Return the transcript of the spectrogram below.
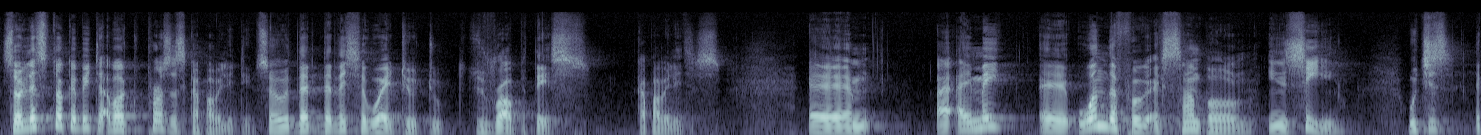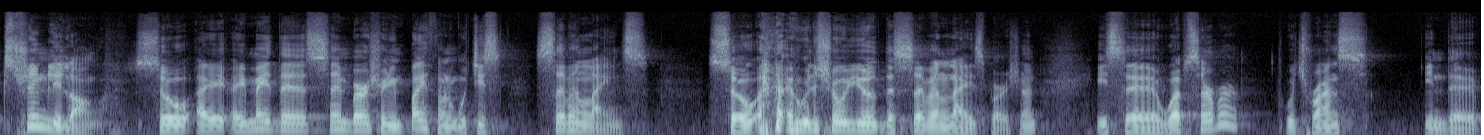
so let's talk a bit about process capability. So there, that is a way to, to, to these capabilities. Um, I, I made a wonderful example in C, which is extremely long. So I, I made the same version in Python, which is seven lines. So I will show you the seven lines version. It's a web server, which runs in the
